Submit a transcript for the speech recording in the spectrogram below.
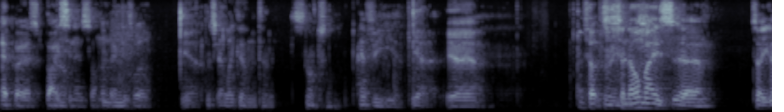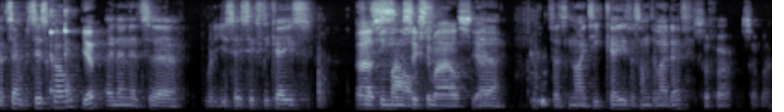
pepper spiciness on the back Mhm. as well. Yeah, It's elegant and it's not heavy. yeah, yeah, yeah. So Sonoma is um, so you got San Francisco, Yep. and then it's uh, what did you say, sixty k's? Uh, miles. Sixty miles. yeah. So it's ninety k's or something like that. so far so much.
